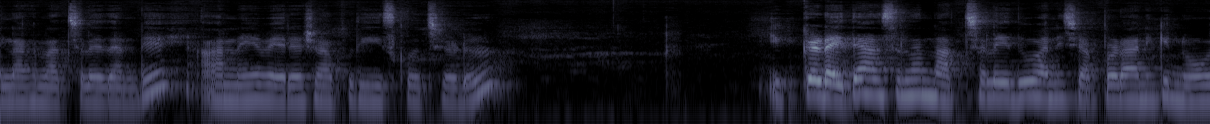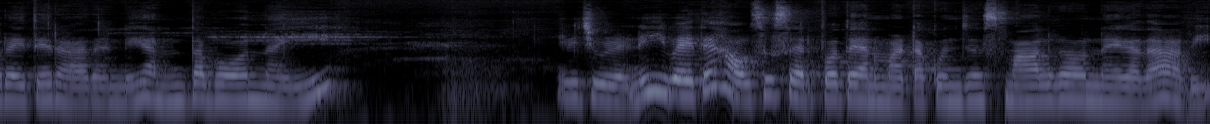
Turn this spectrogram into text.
నాకు నచ్చలేదంటే అన్నయ్య వేరే షాపు తీసుకొచ్చాడు. ఇక్కడైతే అసలు నచ్చలేదు అని చెప్పడానికి నోరైతే రాదండి. అంత బాగున్నాయి. ఇవి చూడండి. ఇవైతే హౌసెస్ సరిపోతాయి అనమాట కొంచెం స్మాల్గా ఉన్నాయి కదా అవి.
